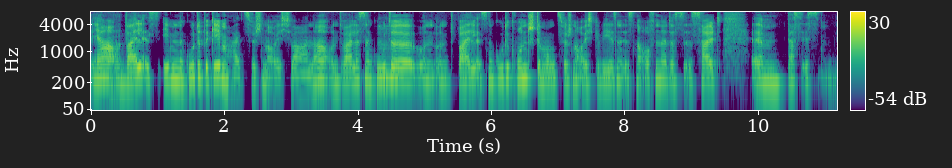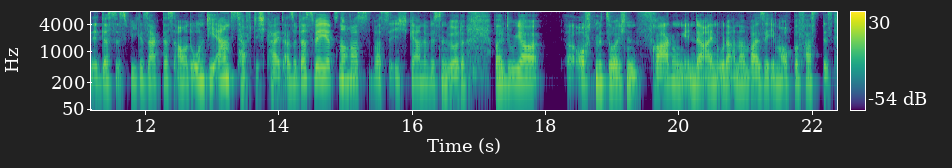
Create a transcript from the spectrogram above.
Ja, weil es eben eine gute Begebenheit zwischen euch war, ne? Und weil es eine gute mhm. und, und weil es eine gute Grundstimmung zwischen euch gewesen ist, eine offene, das ist halt, ähm, das ist, das ist wie gesagt das A und O und die Ernsthaftigkeit. Also das wäre jetzt noch mhm. was, was ich gerne wissen würde, weil du ja oft mit solchen Fragen in der einen oder anderen Weise eben auch befasst bist.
